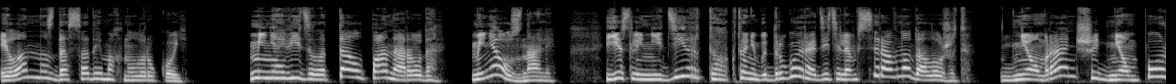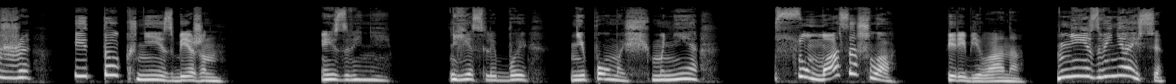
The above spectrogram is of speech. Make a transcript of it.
Иланна с досадой махнула рукой. Меня видела толпа народа. Меня узнали. Если не Дир, то кто-нибудь другой родителям все равно доложит. Днем раньше, днем позже. Итог неизбежен. Извини, если бы не помощь мне, «С ума сошла?» — перебила она. «Не извиняйся,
